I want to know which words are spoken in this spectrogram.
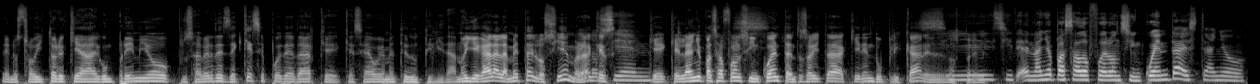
de nuestro auditorio quiere algún premio, pues saber desde qué se puede dar que, que sea obviamente de utilidad, ¿no? Llegar a la meta de los 100, ¿verdad? Los que, 100. Es, que, que, el año pasado fueron 50, entonces ahorita quieren duplicar el, sí, los premios. Sí, el año pasado fueron 50, este año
